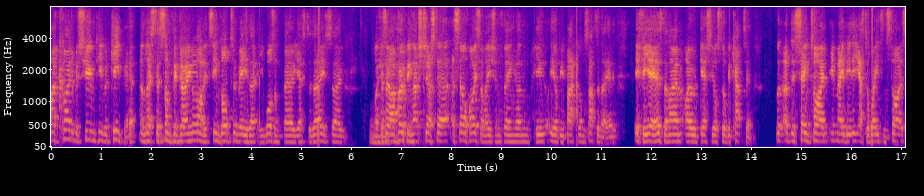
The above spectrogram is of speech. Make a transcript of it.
I've kind of assumed he would keep it unless there's something going on. It seems odd to me that he wasn't there yesterday. So like I say, I'm hoping that's just a, a self isolation thing, and he, he'll be back on Saturday. And if he is, then I'm, I would guess he'll still be captain. But at the same time, it may be that he has to wait and start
